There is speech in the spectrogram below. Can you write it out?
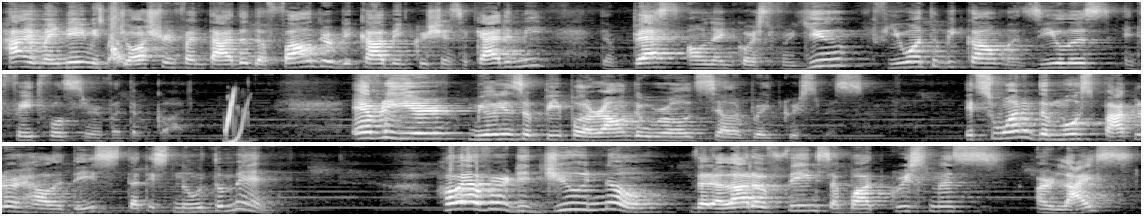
Hi, my name is Joshua Infantado, the founder of Becoming Christians Academy, the best online course for you if you want to become a zealous and faithful servant of God. Every year, millions of people around the world celebrate Christmas. It's one of the most popular holidays that is known to men. However, did you know that a lot of things about Christmas are lies?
